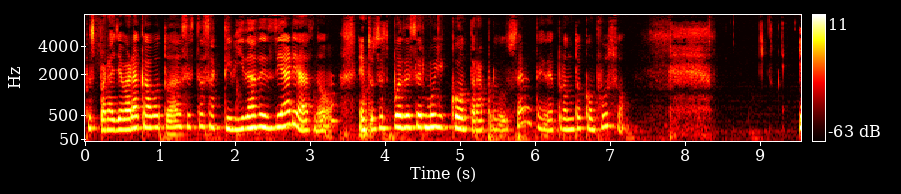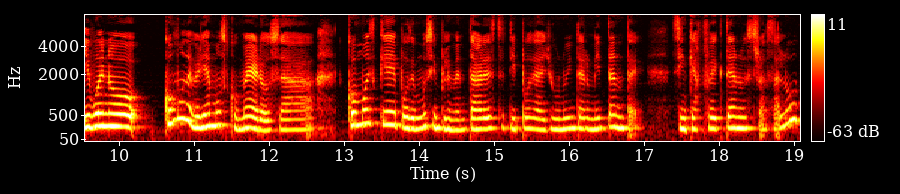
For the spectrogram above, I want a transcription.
pues para llevar a cabo todas estas actividades diarias, ¿no? Entonces puede ser muy contraproducente, de pronto confuso. Y bueno, ¿cómo deberíamos comer? O sea, ¿cómo es que podemos implementar este tipo de ayuno intermitente sin que afecte a nuestra salud?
